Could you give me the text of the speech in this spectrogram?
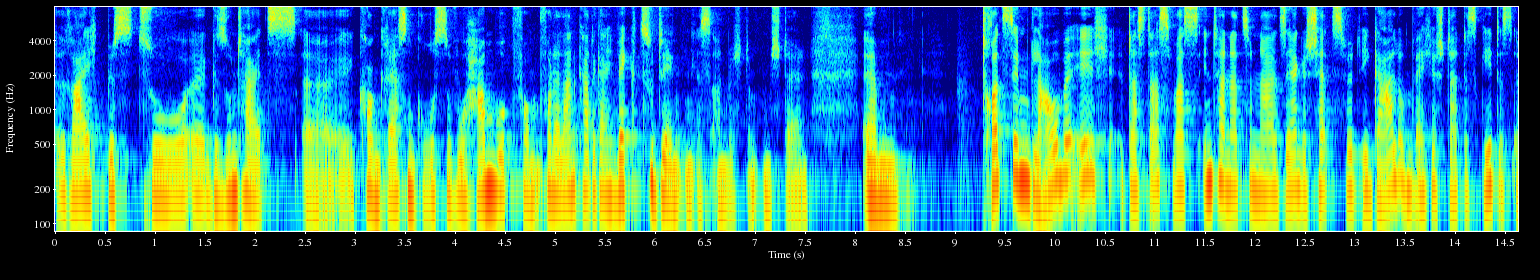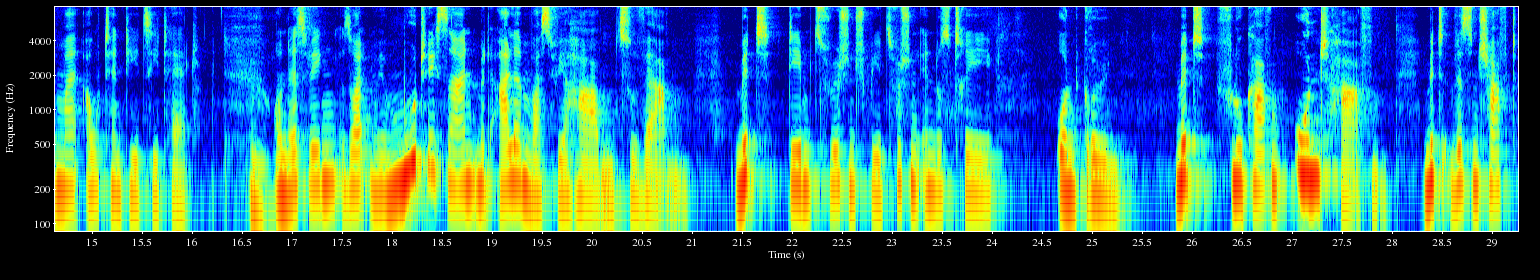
reicht bis zu äh, Gesundheitskongressen, große, wo Hamburg vom, von der Landkarte gar nicht wegzudenken ist an bestimmten Stellen. Ähm, Trotzdem glaube ich, dass das, was international sehr geschätzt wird, egal um welche Stadt es geht, ist immer Authentizität. Mhm. Und deswegen sollten wir mutig sein, mit allem, was wir haben, zu werben. Mit dem Zwischenspiel zwischen Industrie und Grün. Mit Flughafen und Hafen. Mit Wissenschaft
